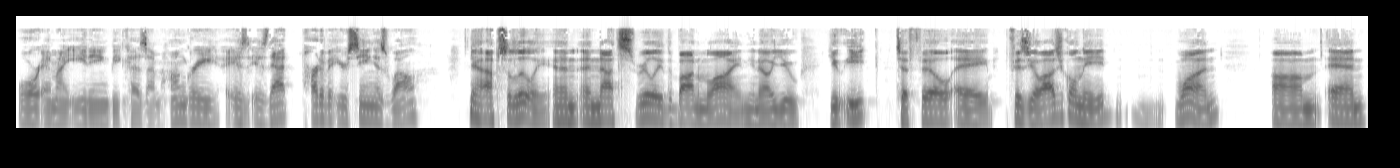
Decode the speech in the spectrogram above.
or am I eating because I'm hungry? Is, is that part of it you're seeing as well? Yeah, absolutely. And, and that's really the bottom line. You know, you, you eat to fill a physiological need, one, um, and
